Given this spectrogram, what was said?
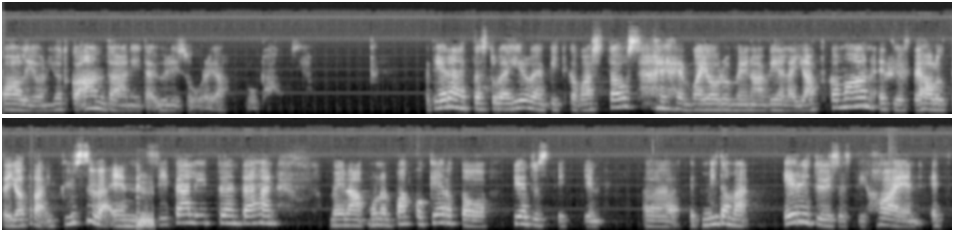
paljon, jotka antaa niitä ylisuuria lupauksia. Mä tiedän, että tässä tulee hirveän pitkä vastaus, mä joudun meinaan vielä jatkamaan, että jos te haluatte jotain kysyä ennen sitä liittyen tähän, meinaan, mun on pakko kertoa tietystikin, että mitä mä erityisesti haen, että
